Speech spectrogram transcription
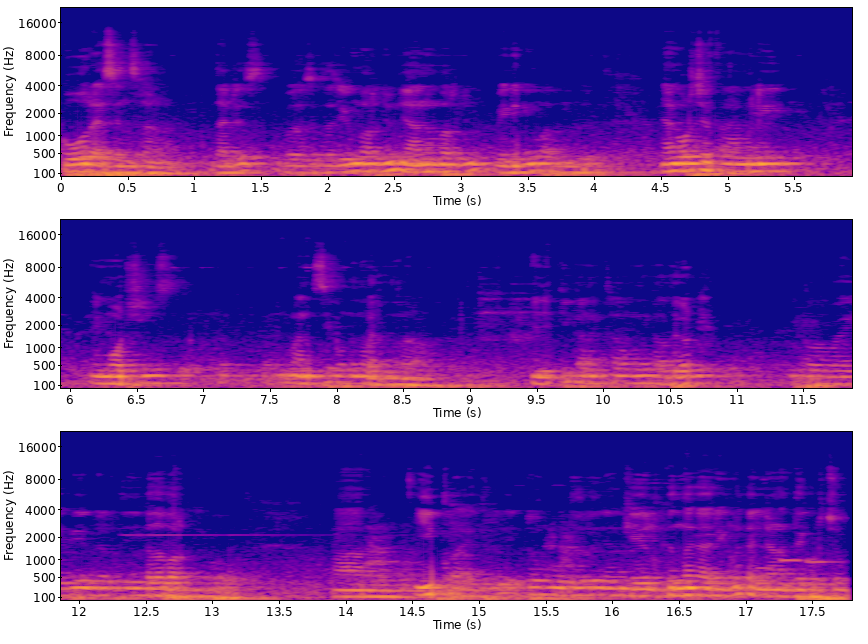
കോർ എസെൻസിലാണ് ദാറ്റ് ഈസ് സജീവും പറഞ്ഞു ഞാനും പറഞ്ഞു വിനയും പറഞ്ഞത് ഞാൻ കുറച്ച് ഫാമിലി ഇമോഷൻസ് മനസ്സിൽ കൊണ്ട് നടക്കുന്ന ഒരാളാണ് എനിക്ക് കണക്ട് ആവുന്ന കഥകൾ ഇപ്പോൾ വൈബി എന്റെ അടുത്ത് ഈ കഥ പറഞ്ഞപ്പോൾ ഈ പ്രായത്തിൽ ഏറ്റവും കൂടുതൽ ഞാൻ കേൾക്കുന്ന കാര്യങ്ങൾ കല്യാണത്തെക്കുറിച്ചും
